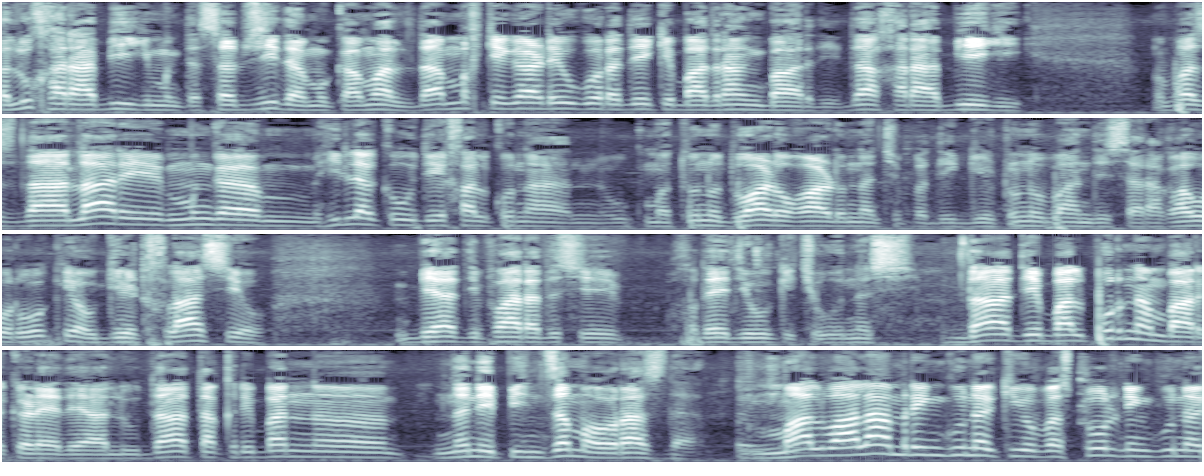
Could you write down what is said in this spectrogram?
الو خرابیږي موږ د سبزی د مکمل دا مخ کې گاډي وګوره دې کې بادرنګ بار دي دا خرابیږي نو بس دا لارې موږ هیله کوو د خلکو نه حکومتونو دواړو غاړو نه چې په دې ګیټونو باندې سره غور وکړي او ګیټ خلاص یو بیا د پاره د شي خدای دی وکړي چې ونسی دا د بالپور نمبر کړی دی الو دا تقریبا نن پنځم ورځ ده مال والا مرنګونه کیو بس ټول ننګونه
